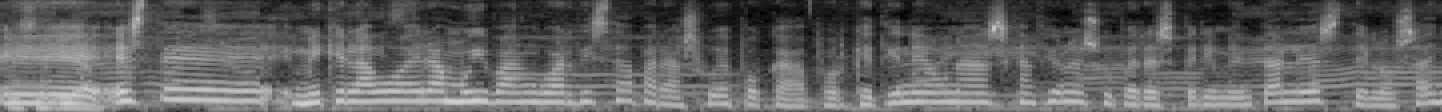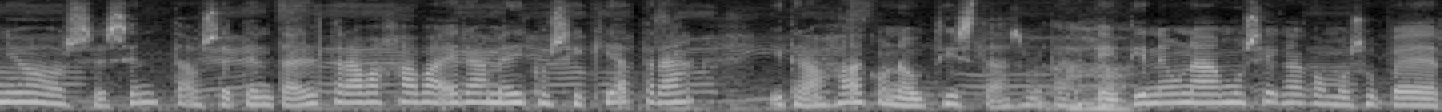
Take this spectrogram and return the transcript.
Eh, este Miquel Laboa era muy vanguardista para su época, porque tiene unas canciones súper experimentales de los años 60 o 70. Él trabajaba, era médico psiquiatra y trabajaba con autistas, me parece. Y tiene una música como súper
